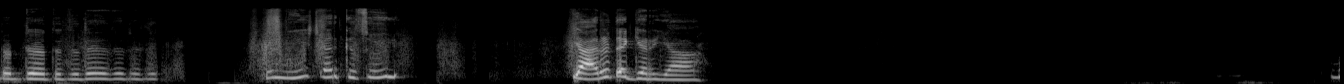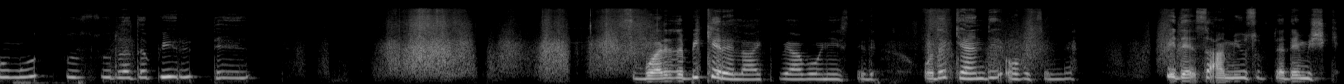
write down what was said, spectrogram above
Dı dı dı dı dı dı dı. Ben niye şarkı söyle? Yarı da gir ya. Bu mutsuz sırada bir tel. Bu arada bir kere like bir abone istedi. O da kendi ofisinde. Bir de Sami Yusuf da demiş ki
